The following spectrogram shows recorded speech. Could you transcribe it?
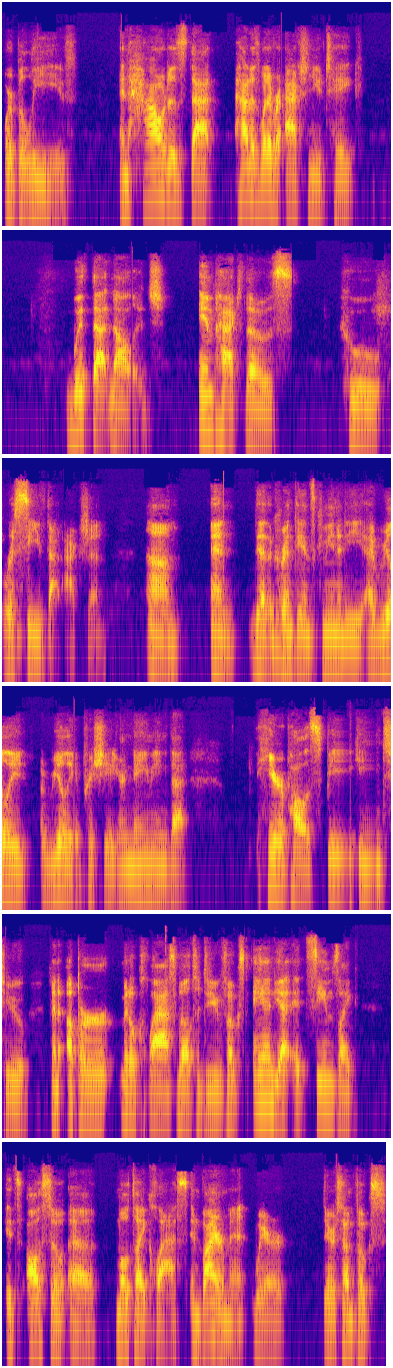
or believe and how does that how does whatever action you take with that knowledge impact those who receive that action. Um, and yeah the corinthians community i really i really appreciate your naming that here paul is speaking to kind of upper middle class well-to-do folks. And yet it seems like it's also a multi-class environment where there are some folks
